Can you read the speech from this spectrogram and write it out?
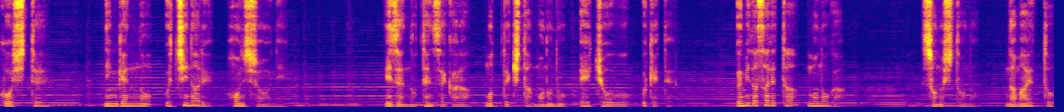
こうして人間の内なる本性に以前の天世から持ってきたものの影響を受けて生み出されたものがその人の名前と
